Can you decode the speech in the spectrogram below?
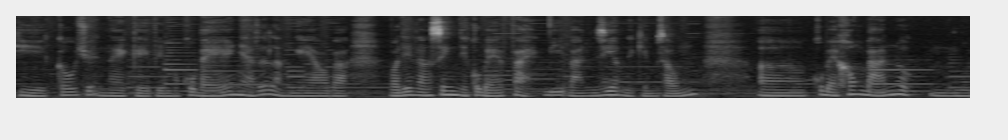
thì câu chuyện này kể về một cô bé nhà rất là nghèo và vào đêm giáng sinh thì cô bé phải đi bán diêm để kiếm sống uh, cô bé không bán được một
